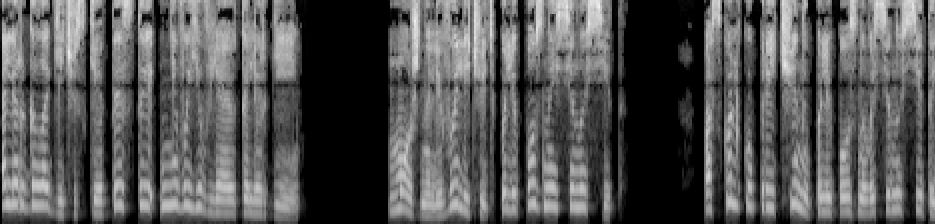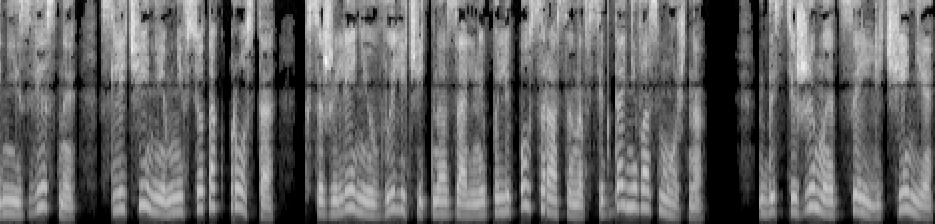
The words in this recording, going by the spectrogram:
аллергологические тесты не выявляют аллергии. Можно ли вылечить полипозный синусит? Поскольку причины полипозного синусита неизвестны, с лечением не все так просто. К сожалению, вылечить назальный полипоз раз и навсегда невозможно. Достижимая цель лечения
